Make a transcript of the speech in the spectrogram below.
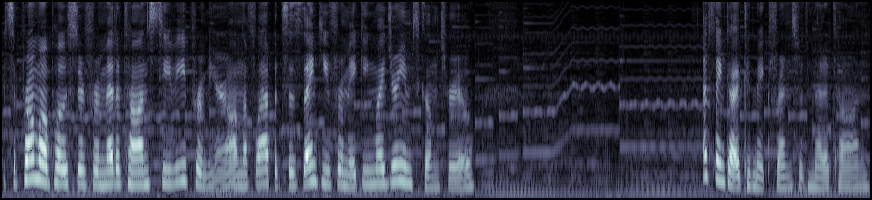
it's a promo poster for Mettaton's TV premiere. On the flap it says, Thank you for making my dreams come true. I think I could make friends with Mettaton.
